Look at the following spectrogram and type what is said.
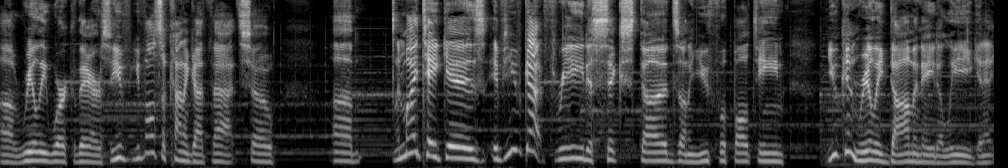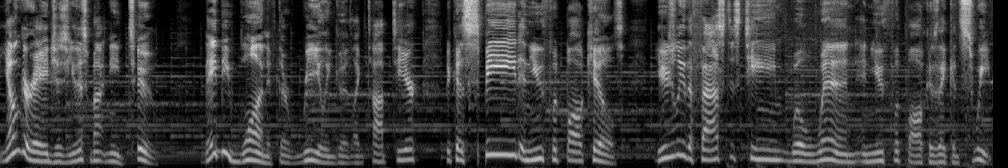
uh, really work there. So you've you've also kind of got that. So, um, and my take is if you've got three to six studs on a youth football team, you can really dominate a league. And at younger ages, you just might need two. maybe one if they're really good, like top tier, because speed in youth football kills. Usually the fastest team will win in youth football because they can sweep.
